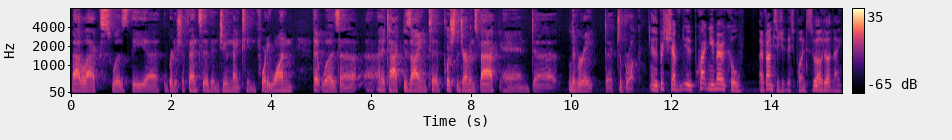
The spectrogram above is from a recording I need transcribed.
Battle Axe was the, uh, the British offensive in June 1941 that was uh, uh, an attack designed to push the Germans back and uh, liberate uh, Tobruk. And the British have quite numerical advantage at this point as well, don't they?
